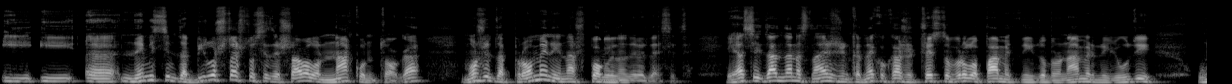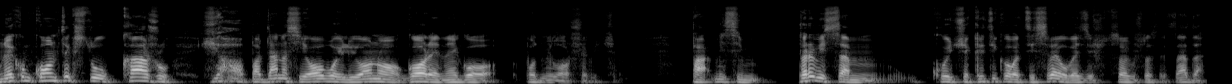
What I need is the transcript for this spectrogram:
I, i e, ne mislim da bilo šta što se dešavalo nakon toga može da promeni naš pogled na 90. Ja se i dan danas naježim kad neko kaže često vrlo pametni i dobronamerni ljudi u nekom kontekstu kažu jao, pa danas je ovo ili ono gore nego pod Miloševićem. Pa, mislim, prvi sam koji će kritikovati sve u vezi s ovim što se sada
